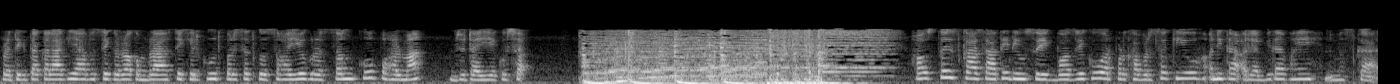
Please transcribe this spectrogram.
प्रतियोगिताका लागि आवश्यक रकम राष्ट्रिय खेलकुद परिषदको सहयोग र संघको पहलमा जुटाइएको छ। हवस् त यसका साथै दिउँसो एक बजेको अर्पण खबर सकियो। अनिता अर्याल विदा भए। नमस्कार।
